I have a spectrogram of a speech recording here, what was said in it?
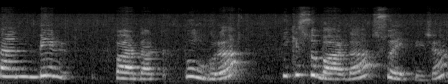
Ben bir bardak bulgura 2 su bardağı su ekleyeceğim.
